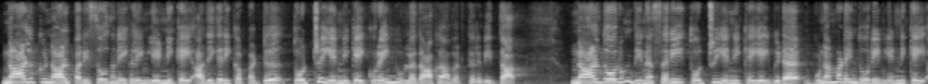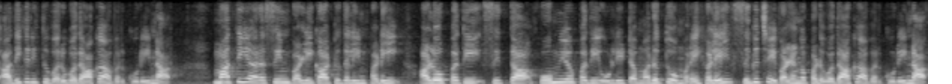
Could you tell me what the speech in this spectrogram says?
நாளுக்கு நாள் பரிசோதனைகளின் எண்ணிக்கை அதிகரிக்கப்பட்டு தொற்று எண்ணிக்கை குறைந்துள்ளதாக அவர் தெரிவித்தார். நாள்தோறும் தினசரி தொற்று எண்ணிக்கையை விட குணமடைந்தோரின் எண்ணிக்கை அதிகரித்து வருவதாக அவர் கூறினார். மத்திய அரசின் வழிகாட்டுதலின்படி அலோபதி சித்தா ஹோமியோபதி உள்ளிட்ட மருத்துவ முறைகளில் சிகிச்சை வழங்கப்படுவதாக அவர் கூறினார்.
